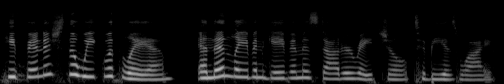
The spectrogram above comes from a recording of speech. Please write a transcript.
He finished the week with Leah, and then Laban gave him his daughter Rachel to be his wife.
